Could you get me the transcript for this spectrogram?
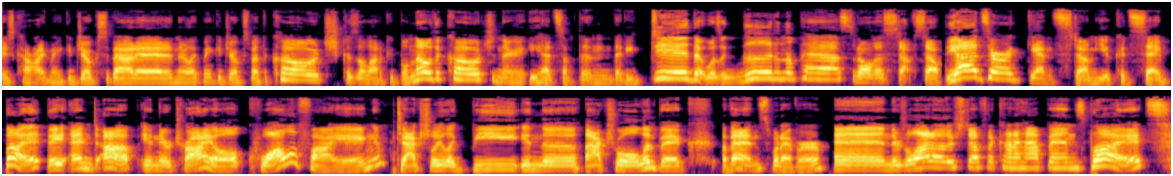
Everybody's kind of like making jokes about it. And they're like making jokes about the coach because a lot of people know the coach and they he had something that he did that wasn't good in the past and all this stuff. So the odds are against them, you could say. But they end up in their trial qualifying to actually like be in the actual Olympic events, whatever. And there's a lot of other stuff that kind of happens, but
